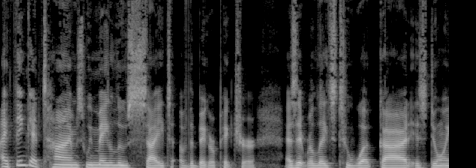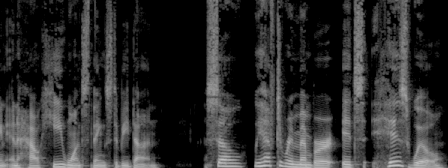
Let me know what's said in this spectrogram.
I think at times we may lose sight of the bigger picture as it relates to what God is doing and how He wants things to be done. So we have to remember it's His will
